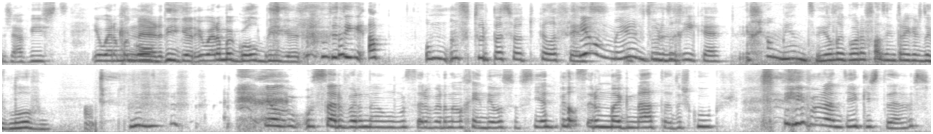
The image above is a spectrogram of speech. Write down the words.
Já viste? Eu era uma Que gold nerd. digger, eu era uma gold digger. mais. Tu tinha- oh, um, um futuro passou-te pela frente. Realmente. Um futuro de rica. Realmente, ele agora faz entregas da Globo. Ele, o, server não, o server não rendeu o suficiente para ele ser um magnata dos cubos. E pronto, e aqui estamos.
